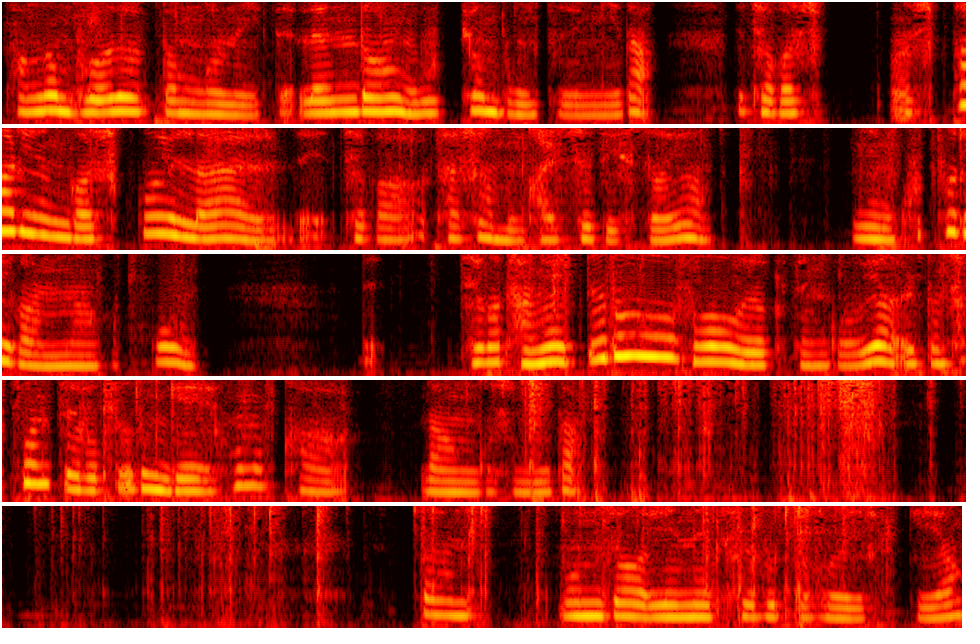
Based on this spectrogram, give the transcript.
방금 보여드렸던 거는 이제 랜덤 무편 봉투입니다. 제가 18일인가 19일 날 네, 제가 다시 한번 갈 수도 있어요. 왜냐면 코토리가 안 나와갖고 네, 제가 당연히 뜯어서 이렇게 된 거고요. 일단 첫 번째로 뜯은 게 호노카 나온 것입니다. 일단 먼저 얘네 둘부터 보여드릴게요.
